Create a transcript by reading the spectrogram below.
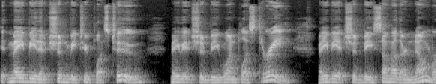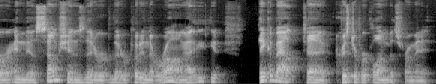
it may be that it shouldn't be 2 plus 2 maybe it should be 1 plus 3 maybe it should be some other number and the assumptions that are that are put in there wrong. I, think about uh, christopher columbus for a minute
